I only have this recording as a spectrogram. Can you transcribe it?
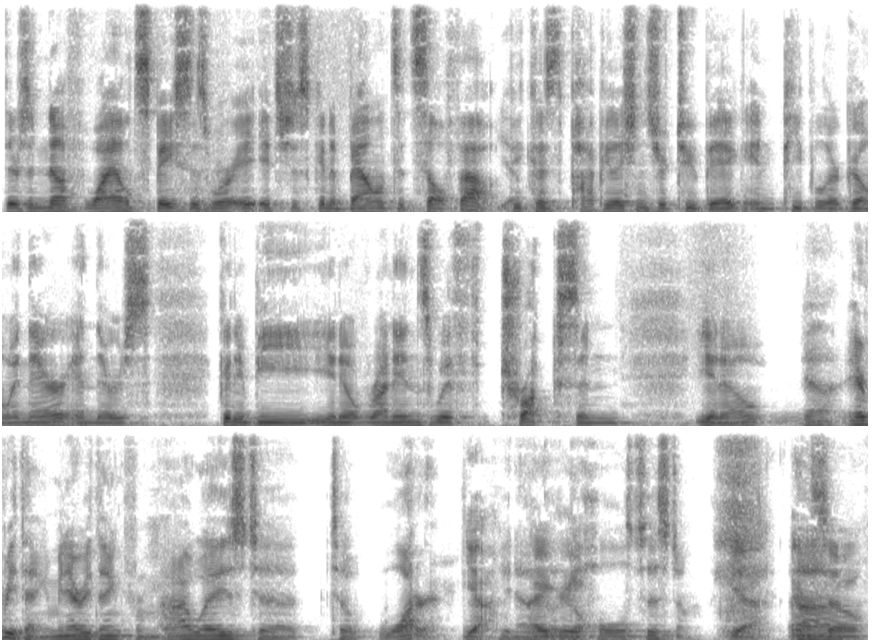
there's enough wild spaces where it, it's just going to balance itself out because populations are too big and people are going there and there's going to be you know run-ins with trucks and you know Yeah, everything. I mean, everything from highways to to water. Yeah, you know, I the, the whole system. yeah and Um, so.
